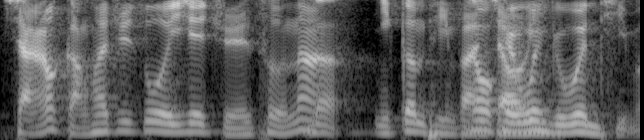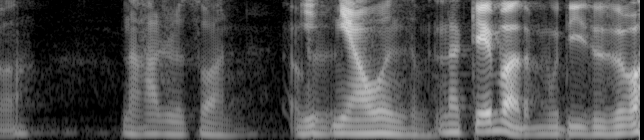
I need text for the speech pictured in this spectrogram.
想要赶快去做一些决策，那你更频繁。那我可以问一个问题吗？那他就赚了。你你要问什么？那 Gamma 的目的是什么？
